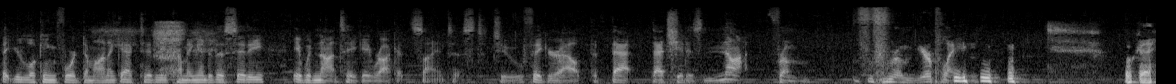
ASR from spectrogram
that you're looking for demonic activity coming into the city, it would not take a rocket scientist to figure out that that, that shit is not from from your plane. Okay.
